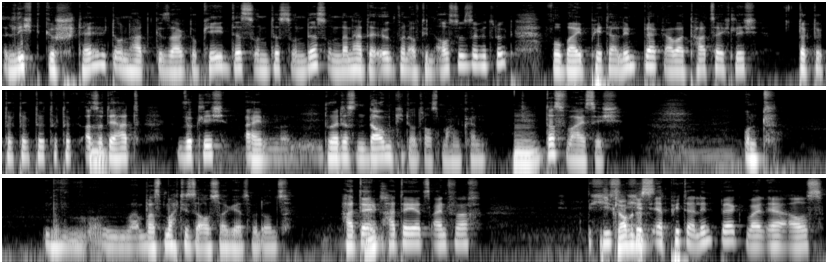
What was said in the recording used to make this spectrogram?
Licht gestellt und hat gesagt, okay, das und das und das und dann hat er irgendwann auf den Auslöser gedrückt, wobei Peter Lindberg aber tatsächlich tuk, tuk, tuk, tuk, tuk, tuk, also der hat wirklich ein, du hättest ein Daumenkino draus machen können. Das weiß ich. Und was macht diese Aussage jetzt mit uns? Hat er, hat er jetzt einfach hieß, glaube, hieß er Peter Lindberg, weil er aus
